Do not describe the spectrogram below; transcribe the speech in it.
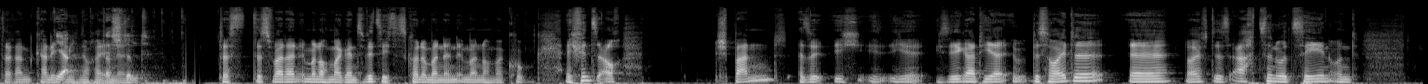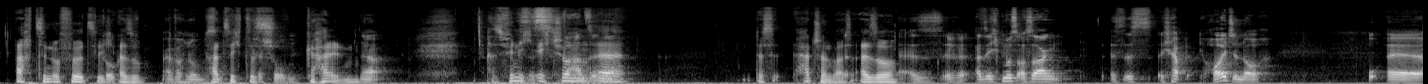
daran kann ich ja, mich noch erinnern. Das stimmt das, das war dann immer noch mal ganz witzig. Das konnte man dann immer noch mal gucken. Ich finde es auch spannend. Also ich, hier, ich sehe gerade hier, bis heute äh, läuft es 18.10 Uhr und 18.40 Uhr. Also einfach nur ein hat sich das gehalten. Ja. Das finde ich echt schon. Wahnsinn, äh, ne? Das hat schon was. Also, also, also ich muss auch sagen, es ist, ich habe heute noch äh,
